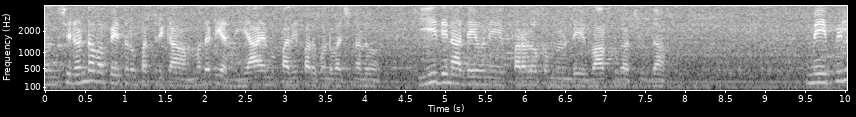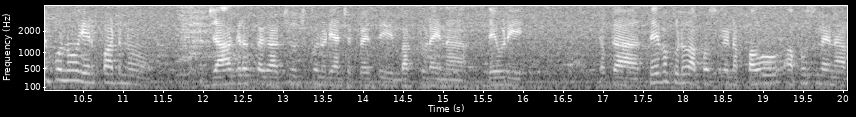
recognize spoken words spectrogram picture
నుంచి రెండవ పేతురు పత్రిక మొదటి అధ్యాయం పది పదకొండు వచనాలు. ఈ దిన దేవుని పరలోకం నుండి వాక్కుగా చూద్దాం. మీ పిలుపును ఏర్పాటును జాగ్రత్తగా చూచుకునుడి అని చెప్పేసి భక్తుడైన దేవుడి యొక్క సేవకుడు అపోసులైన పౌ అపోసులైన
